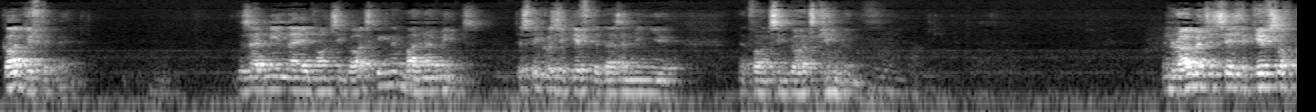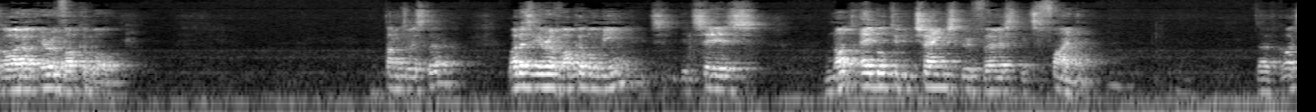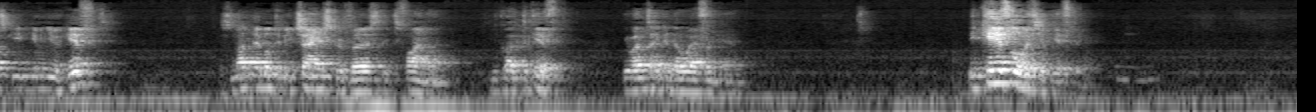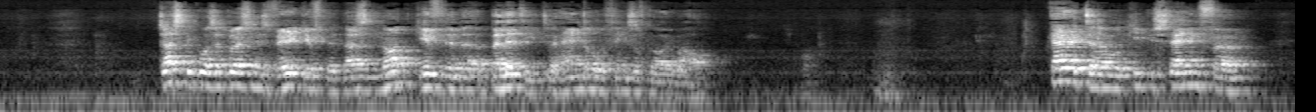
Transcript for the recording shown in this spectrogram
God gifted men. Does that mean they're advancing God's kingdom? By no means. Just because you're gifted doesn't mean you're advancing God's kingdom. In Romans it says the gifts of God are irrevocable. Tongue twister. What does irrevocable mean? It says not able to be changed, reversed, it's final. So if God's given you a gift, it's not able to be changed, reversed, it's final. You've got the gift. He won't take it away from you. Be careful with your gifting. Just because a person is very gifted does not give them the ability to handle the things of God well. Character will keep you standing firm.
